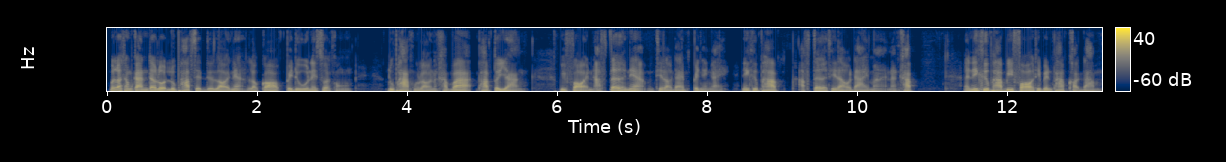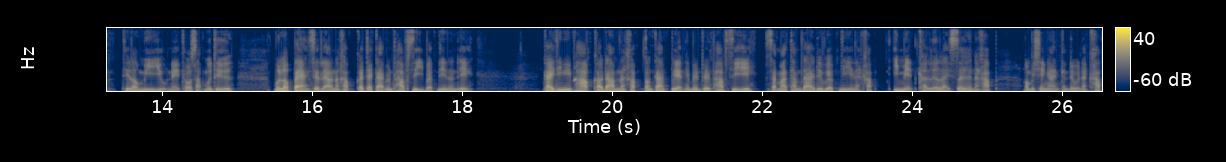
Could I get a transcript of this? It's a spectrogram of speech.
เมื่อเราทำการดาวน์โหลดรูปภาพเสร็จเรียบร้อยเนี่ยเราก็ไปดูในส่วนของรูปภาพของเรานะครับ ว่าภาพตัวอย่าง before and after เนี่ยที่เราได้เป็นยังไง นี่คือภาพ after ที่เราได้มานะครับ อันนี้คือภาพ before ที่เป็นภาพขาวดำที่เรามีอยู่ในโทรศัพท์มือถือ เมื่อเราแปลงเสร็จแล้วนะครับ ก็จะกลายเป็นภาพสีแบบนี้นั่นเอง ใครที่มีภาพขาวดำนะครับ ต้องการเปลี่ยนให้เป็นเป็นภาพสี สามารถทำได้ด้วยเว็บนี้นะครับ image colorizer นะครับลองไปใช้งานกันดูนะครับ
